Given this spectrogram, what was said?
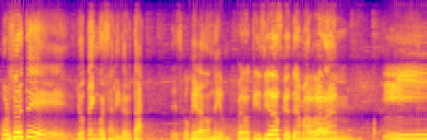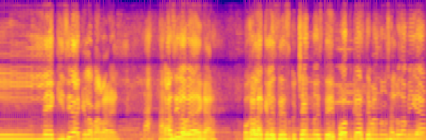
por suerte yo tengo esa libertad de escoger a dónde irme. Pero quisieras que te amarraran. Le quisiera que lo amarraran. Así lo voy a dejar. Ojalá que lo estés escuchando este podcast. Te mando un saludo, amiga.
